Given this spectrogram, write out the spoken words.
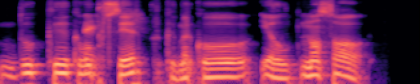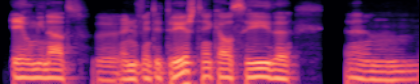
do que acabou é. por ser, porque marcou, ele não só é eliminado uh, em 93, tem aquela saída um,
